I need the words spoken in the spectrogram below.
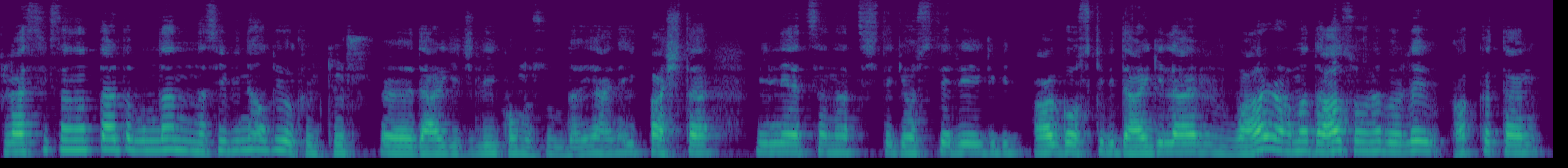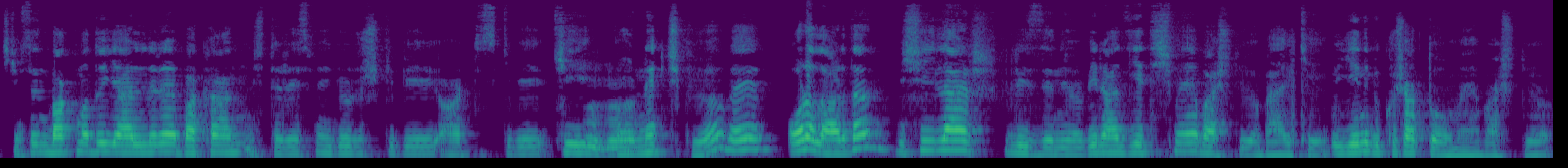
plastik sanatlar da bundan nasibini alıyor kültür e, dergiciliği konusunda. Yani ilk başta Milliyet Sanat işte gösteri gibi Argos gibi dergiler var ama daha sonra böyle hakikaten kimsenin bakmadığı yerlere bakan işte resmi görüş gibi artist gibi ki hı hı. örnek çıkıyor ve oralardan bir şeyler izleniyor. Biraz yetişmeye başlıyor belki. Yeni bir kuşak doğmaya başlıyor.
